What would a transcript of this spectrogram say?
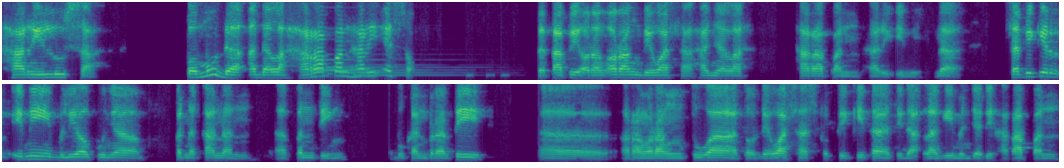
hari lusa. Pemuda adalah harapan hari esok. Tetapi orang-orang dewasa hanyalah harapan hari ini. Nah, saya pikir ini beliau punya penekanan uh, penting. Bukan berarti uh, orang-orang tua atau dewasa seperti kita tidak lagi menjadi harapan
